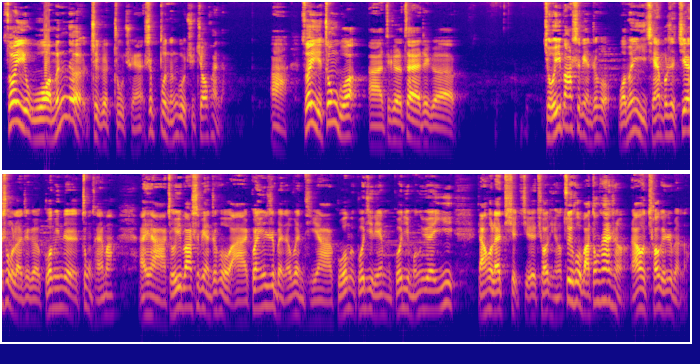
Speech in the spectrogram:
所以我们的这个主权是不能够去交换的啊。所以中国啊，这个在这个。九一八事变之后，我们以前不是接受了这个国民的仲裁吗？哎呀，九一八事变之后啊，关于日本的问题啊，国国际联国际盟约一，然后来调调停，最后把东三省然后调给日本了。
